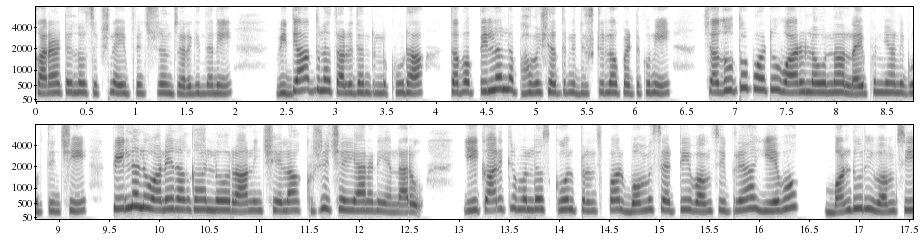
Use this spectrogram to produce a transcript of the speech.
కరాటేలో శిక్షణ ఇప్పించడం జరిగిందని విద్యార్థుల తల్లిదండ్రులు కూడా తమ పిల్లల భవిష్యత్తుని దృష్టిలో పెట్టుకుని చదువుతో పాటు వారిలో ఉన్న నైపుణ్యాన్ని గుర్తించి పిల్లలు అన్ని రంగాల్లో రాణించేలా కృషి చేయాలని అన్నారు. ఈ కార్యక్రమంలో స్కూల్ principal Bommisetti Vamsipriya AO Banduri Vamsi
